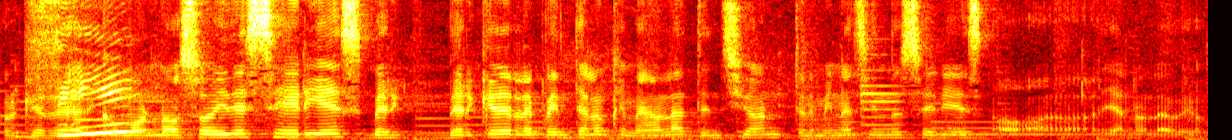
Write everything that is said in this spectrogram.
Porque como no soy de series, ver, que de repente lo que me da la atención termina siendo series, oh, ya no la veo.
